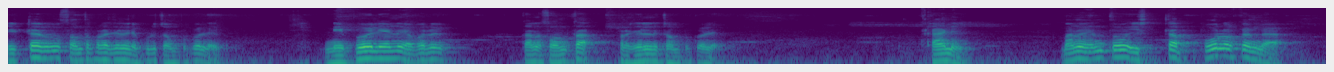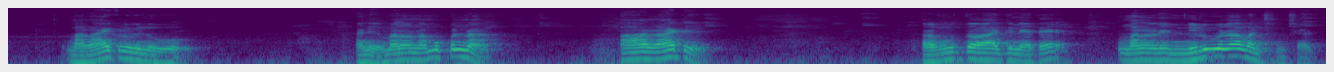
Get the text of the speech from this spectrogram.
హిట్లరు సొంత ప్రజలను ఎప్పుడు చంపుకోలేదు. నెపోలియన్ ఎవరు తన సొంత ప్రజల్ని చంపుకోలేదు. కానీ మనం ఎంతో ఇష్టపూర్వకంగా మా నాయకుడివి నువ్వు అని మనం నమ్ముకున్న ఆనాటి ప్రభుత్వ అధినేతే మనల్ని నిలువున వంచాడు.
